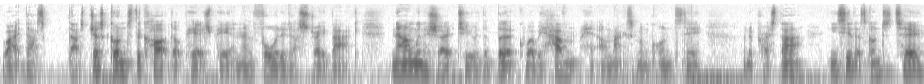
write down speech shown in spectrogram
Right, that's that's just gone to the cart.php and then forwarded us straight back. Now I'm going to show it to you with the book where we haven't hit our maximum quantity. I'm going to press that. You see that's gone to 2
